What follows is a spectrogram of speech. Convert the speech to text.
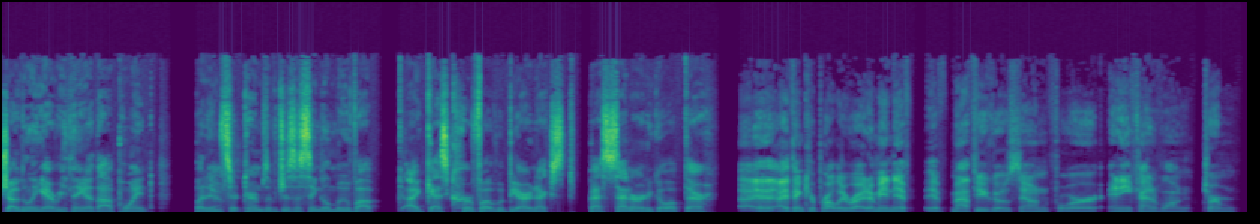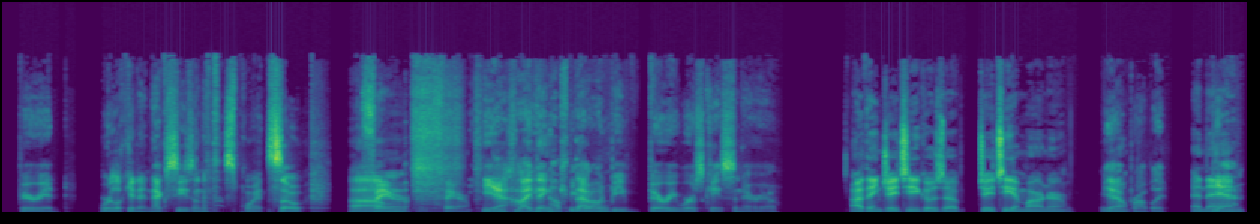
juggling everything at that point. But in Yeah. cer- terms of just a single move up, I guess Kerfoot would be our next best center to go up there. I, I think you're probably right. I mean, if if Matthew goes down for any kind of long term period, we're looking at next season at this point. So um, fair, fair. Yeah, I think that wrong. would be very worst case scenario. I think JT goes up. JT and Marner, Yeah, know. probably. and Yeah. then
